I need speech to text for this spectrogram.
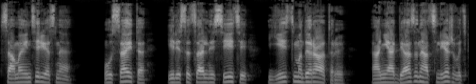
самое интересное. У сайта или социальной сети есть модераторы. Они обязаны отслеживать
